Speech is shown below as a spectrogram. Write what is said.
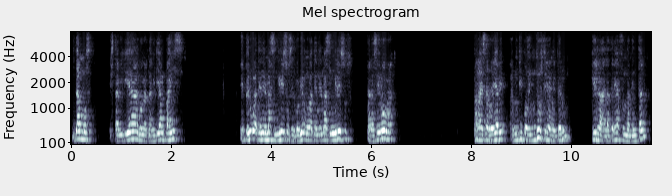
Damos estabilidad, gobernabilidad al país. El Perú va a tener más ingresos, el gobierno va a tener más ingresos para hacer obra, para desarrollar algún tipo de industria en el Perú, que es la, tarea fundamental.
